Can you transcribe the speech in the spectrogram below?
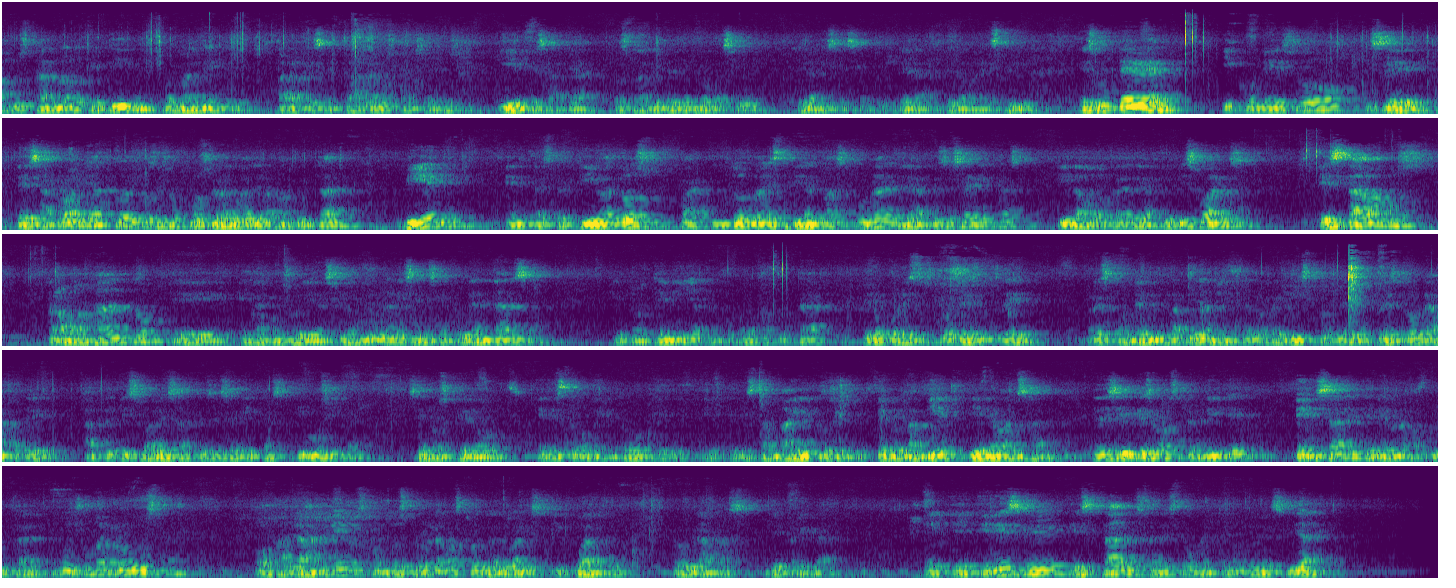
ajustarlo a lo que piden formalmente para presentarla a los consejos y empezar ya los trámites de aprobación de la licenciatura, de la, de la maestría. Es un deber y con eso se desarrolla todo el proceso postgradual de la facultad. Viene en perspectiva dos, dos maestrías más, una de artes escénicas y la otra de artes visuales. Estábamos trabajando eh, en la consolidación de una licenciatura en danza que no tenía tampoco la facultad, pero por estos procesos de responder muy rápidamente a los registros de tres programas de artes visuales, artes escénicas y música, se nos quedó en este momento eh, en stand-by, pero también viene avanzando. Es decir, que eso nos permite pensar en tener una facultad mucho más robusta, ojalá al menos con dos programas postgraduales y cuatro programas de pregrado. En ese estado está en este momento la universidad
